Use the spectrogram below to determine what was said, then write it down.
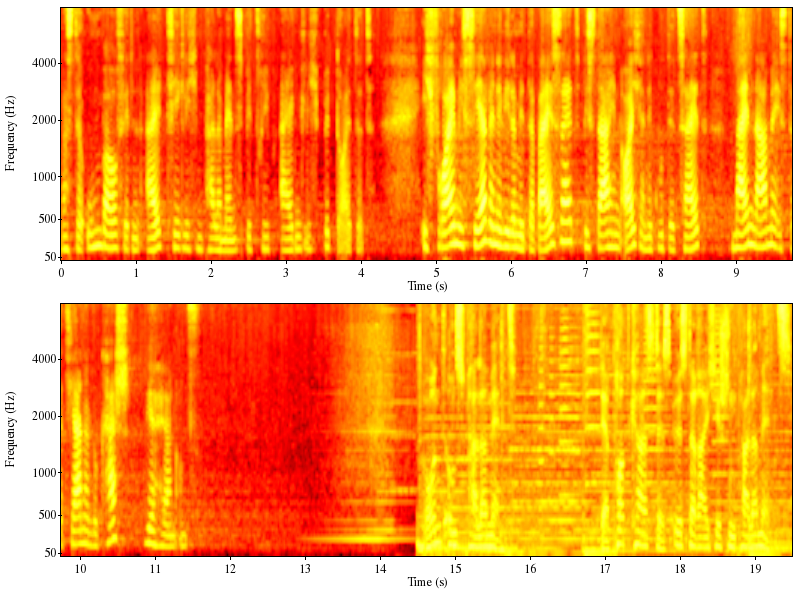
was der Umbau für den alltäglichen Parlamentsbetrieb eigentlich bedeutet. Ich freue mich sehr, wenn ihr wieder mit dabei seid. Bis dahin euch eine gute Zeit. Mein Name ist Tatjana Lukasch. Wir hören uns. Rund ums Parlament. Der Podcast des österreichischen Parlaments.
